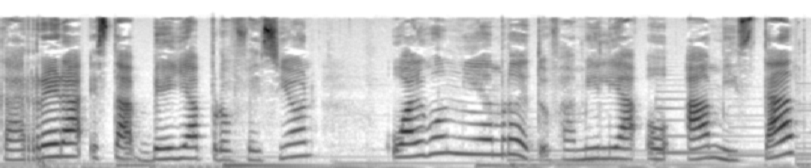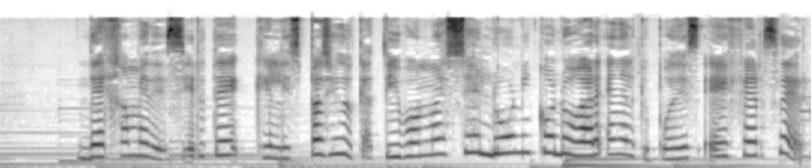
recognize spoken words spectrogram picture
carrera, esta bella profesión o algún miembro de tu familia o amistad, déjame decirte que el espacio educativo no es el único lugar en el que puedes ejercer.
